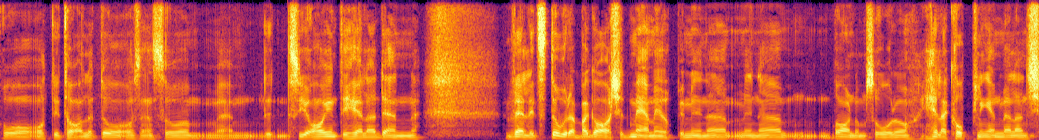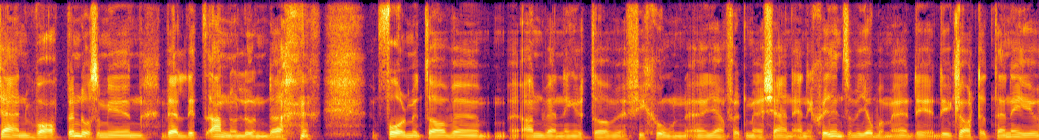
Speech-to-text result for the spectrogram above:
på 80-talet då och sen så, ehm, så jag har ju inte hela den väldigt stora bagaget med mig upp i mina, mina barndomsår och hela kopplingen mellan kärnvapen då som är en väldigt annorlunda form av eh, användning utav fission eh, jämfört med kärnenergin som vi jobbar med. Det, det, är klart att den är ju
